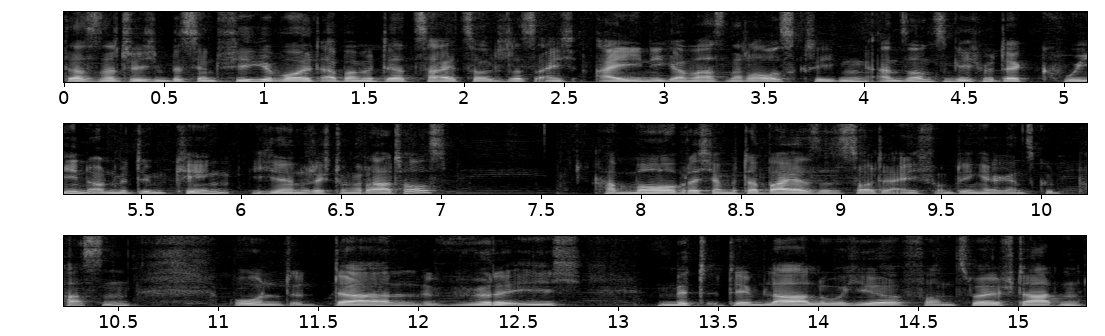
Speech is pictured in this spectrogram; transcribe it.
Das ist natürlich ein bisschen viel gewollt, aber mit der Zeit sollte das eigentlich einigermaßen rauskriegen. Ansonsten gehe ich mit der Queen und mit dem King hier in Richtung Rathaus. Habe Mauerbrecher mit dabei, also das sollte eigentlich vom Ding her ganz gut passen. Und dann würde ich mit dem Lalo hier von 12 starten.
